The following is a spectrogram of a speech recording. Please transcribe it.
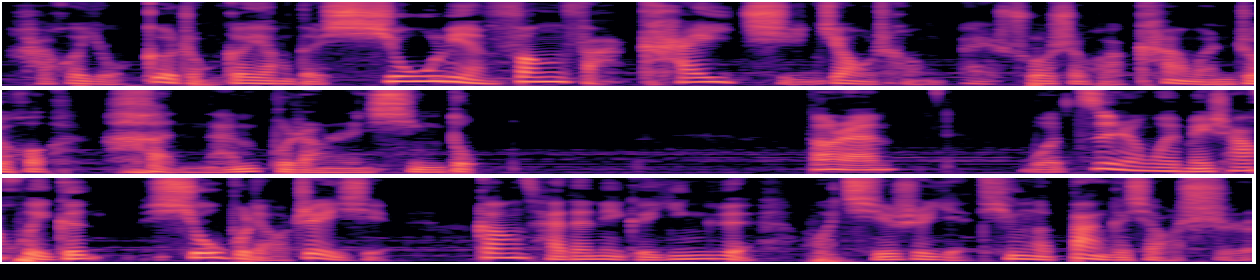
还会有各种各样的修炼方法、开启教程。哎，说实话，看完之后很难不让人心动。当然，我自认为没啥慧根，修不了这些。刚才的那个音乐，我其实也听了半个小时，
